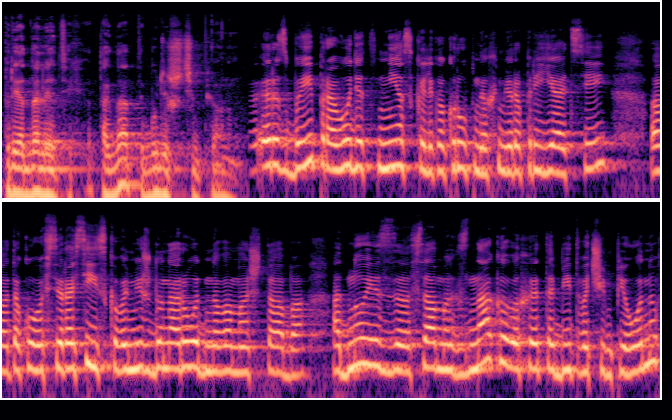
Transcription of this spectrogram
преодолеть их. Тогда ты будешь чемпионом. РСБИ проводит несколько крупных мероприятий э, такого всероссийского международного масштаба. Одно из самых знаковых – это битва чемпионов.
